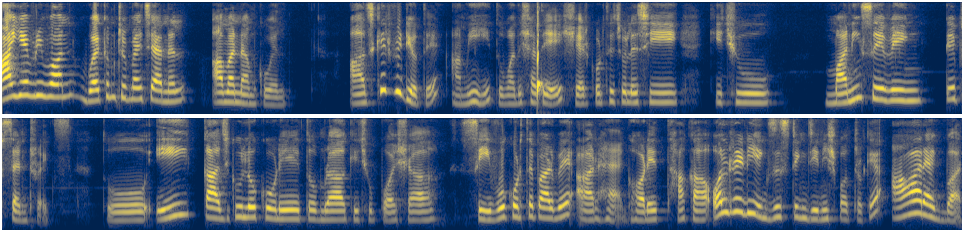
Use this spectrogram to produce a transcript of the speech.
Hi everyone welcome to my channel আমার নাম কোয়েল। আজকের ভিডিওতে আমি তোমাদের সাথে শেয়ার করতে চলেছি কিছু money saving tips and tricks তো এই কাজগুলো করে তোমরা কিছু পয়সা সেভও করতে পারবে আর হ্যাঁ ঘরে থাকা অলরেডি এক্সিস্টিং জিনিসপত্রকে আর একবার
